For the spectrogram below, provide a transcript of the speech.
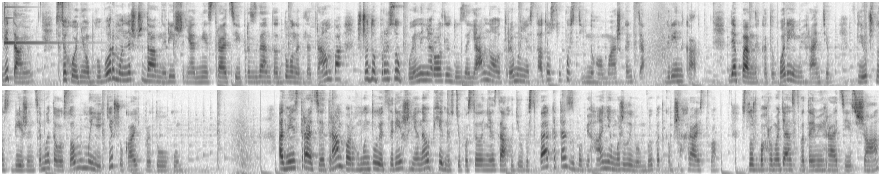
Вітаю! Сьогодні обговоримо нещодавне рішення адміністрації президента Дональда Трампа щодо призупинення розгляду заяв на отримання статусу постійного мешканця Green Card для певних категорій іммігрантів, включно з біженцями та особами, які шукають притулку. Адміністрація Трампа аргументує це рішення необхідністю посилення заходів безпеки та запобігання можливим випадкам шахрайства. Служба громадянства та імміграції США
